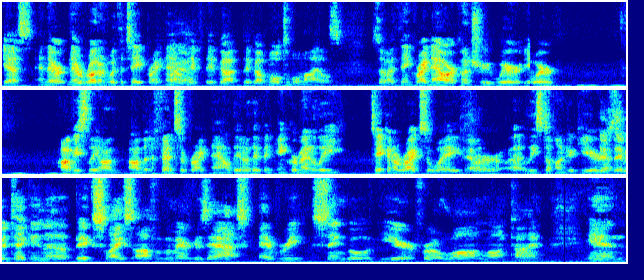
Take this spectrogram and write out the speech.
Yes, and they're they're running with the tape right now. Oh, yeah. they've, they've got they've got multiple miles. So I think right now our country we're we're obviously on on the defensive right now. They they've been incrementally taking our rights away yeah. for at least hundred years. Yeah, they've been taking a big slice off of America's ass every single year for a long, long time, and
